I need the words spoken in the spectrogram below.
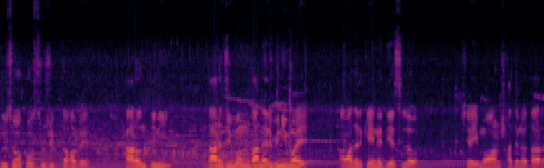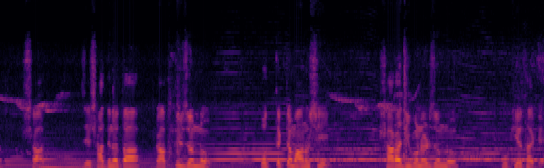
দুচোখ অশ্রুসিক্ত হবে। কারণ তিনি তার জীবন দানের বিনিময়ে আমাদেরকে এনে দিয়েছিল সেই মহান স্বাধীনতার স্বাদ। যে স্বাধীনতা প্রাপ্তির জন্য প্রত্যেকটা মানুষই সারা জীবনের জন্য উকিয়ে থাকে।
